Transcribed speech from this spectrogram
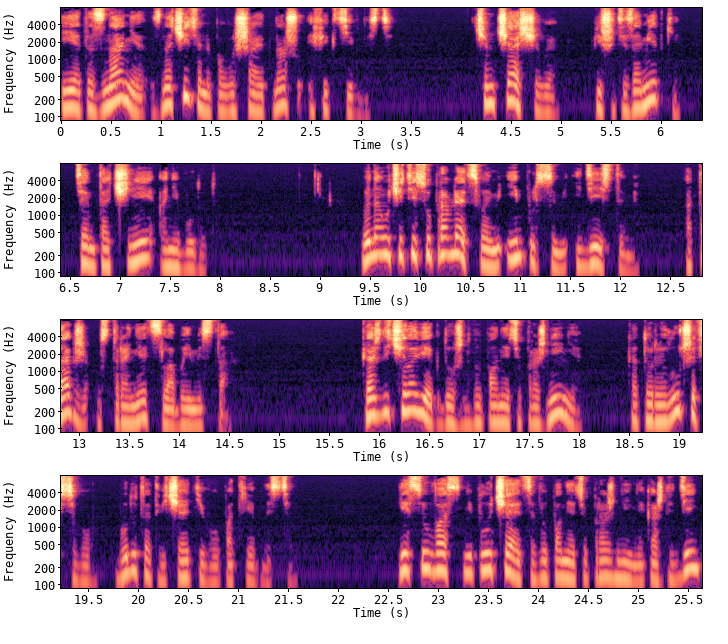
и это знание значительно повышает нашу эффективность. Чем чаще вы пишете заметки, тем точнее они будут. Вы научитесь управлять своими импульсами и действиями, а также устранять слабые места. Каждый человек должен выполнять упражнения, которые лучше всего будут отвечать его потребностям. Если у вас не получается выполнять упражнения каждый день,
